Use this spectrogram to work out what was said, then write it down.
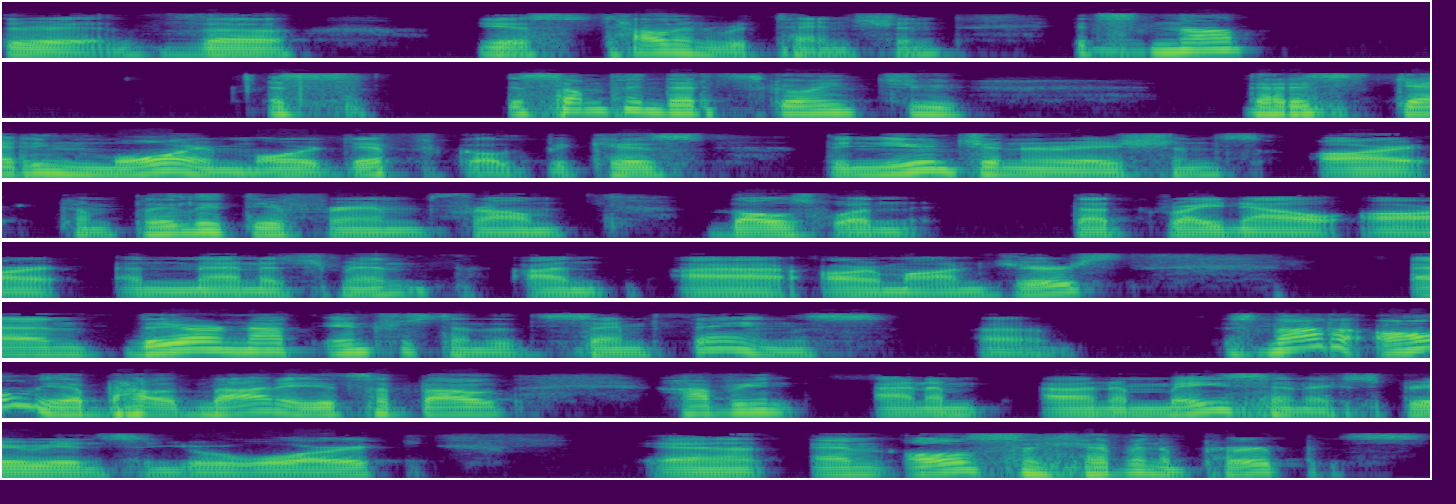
the the yes, talent retention, it's not, it's, it's something that's going to, that is getting more and more difficult because the new generations are completely different from those one that right now are in management and uh, are managers, and they are not interested in the same things. Uh, it's not only about money; it's about having an an amazing experience in your work, and and also having a purpose.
